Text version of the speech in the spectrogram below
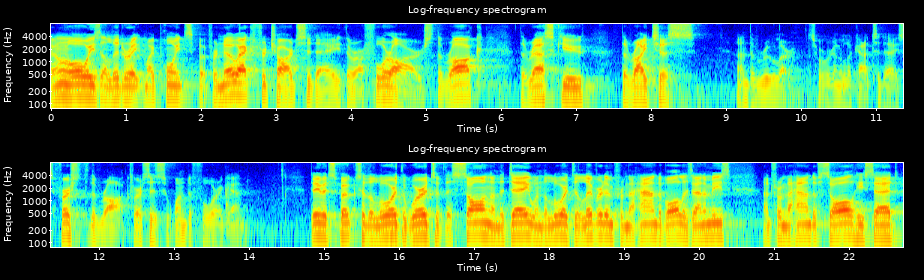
I don't always alliterate my points, but for no extra charge today, there are four R's the rock, the rescue, the righteous, and the ruler. That's what we're going to look at today. So, first, the rock, verses 1 to 4 again. David spoke to the Lord the words of this song on the day when the Lord delivered him from the hand of all his enemies and from the hand of Saul. He said,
